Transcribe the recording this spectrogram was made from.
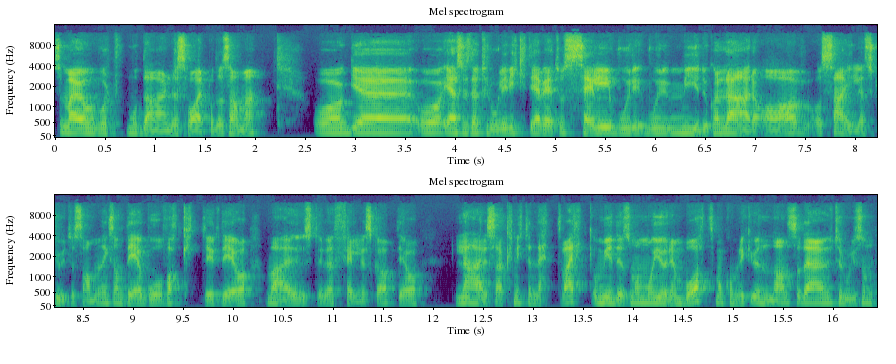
som er jo vårt moderne svar på det samme. Og, eh, og jeg syns det er utrolig viktig. Jeg vet jo selv hvor, hvor, mye du kan lære av å seile en skute sammen. Det å gå vakter, det å være i fellesskap, det å lære seg å knytte nettverk. Og mye av det som man må gjøre i en båt. Man kommer ikke unna. Så det er utrolig sånn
